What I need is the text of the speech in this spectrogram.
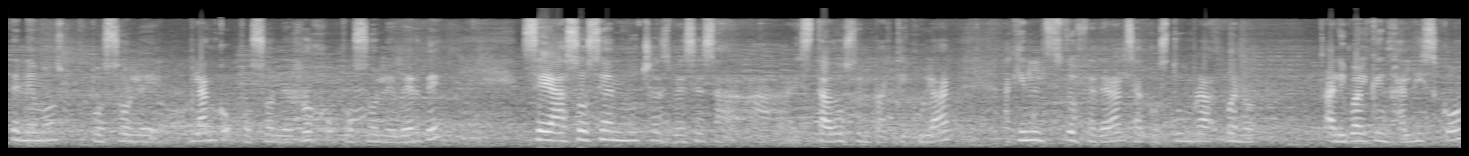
Tenemos pozole blanco, pozole rojo, pozole verde. Se asocian muchas veces a, estados en particular. Aquí en el Distrito Federal se acostumbra, bueno, al igual que en Jalisco,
